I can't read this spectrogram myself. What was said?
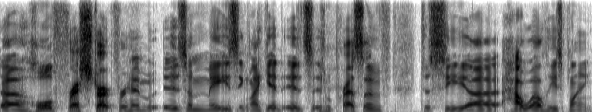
a uh, whole fresh start for him is amazing. Like it, it's, it's impressive to see uh, how well he's playing.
